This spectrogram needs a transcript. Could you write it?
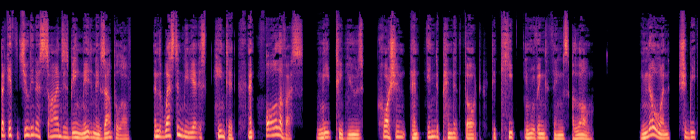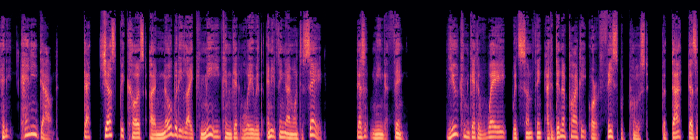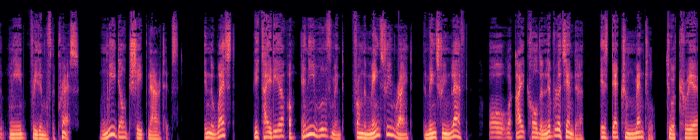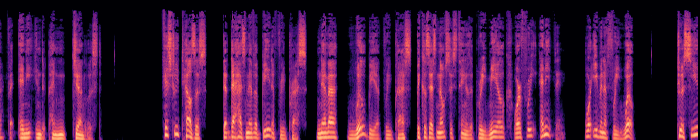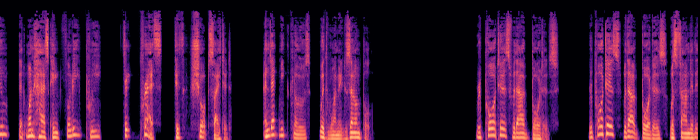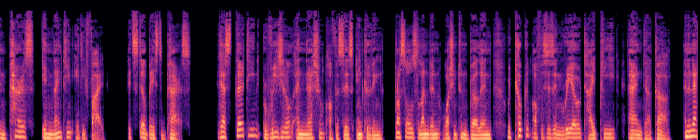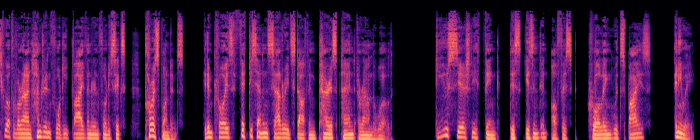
But if Julian Assange is being made an example of, then the Western media is tainted, and all of us need to use caution and independent thought to keep moving things along. No one should be any, any doubt that just because a nobody like me can get away with anything I want to say doesn't mean a thing. You can get away with something at a dinner party or a Facebook post, but that doesn't mean freedom of the press. We don't shape narratives. In the West, the idea of any movement from the mainstream right, the mainstream left, or what I call the liberal agenda is detrimental to a career for any independent journalist. History tells us that there has never been a free press, never will be a free press because there's no such thing as a free meal or a free anything, or even a free will. To assume that one has a fully free, press is short sighted. And let me close with one example. Reporters Without Borders. Reporters Without Borders was founded in Paris in 1985. It's still based in Paris. It has 13 regional and national offices, including Brussels, London, Washington, Berlin, with token offices in Rio, Taipei, and Dakar, and a network of around 145, 146 correspondents. It employs 57 salaried staff in Paris and around the world. Do you seriously think this isn't an office crawling with spies? Anyway,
